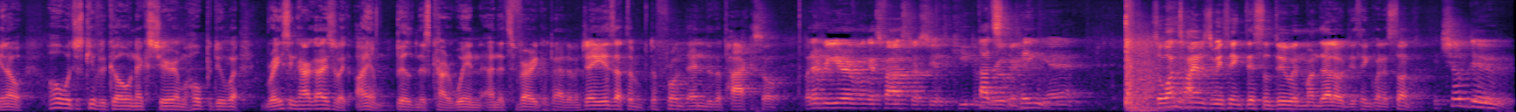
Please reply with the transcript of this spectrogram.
you know, oh, we'll just give it a go next year and we hope we do well. Racing car guys are like, I am building this car to win, and it's very competitive. And Jay is at the, the front end of the pack, so. But every year everyone gets faster, so you have to keep improving. That's the thing, yeah. So what times do we think this will do in Mondello? Do you think when it's done? It should do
